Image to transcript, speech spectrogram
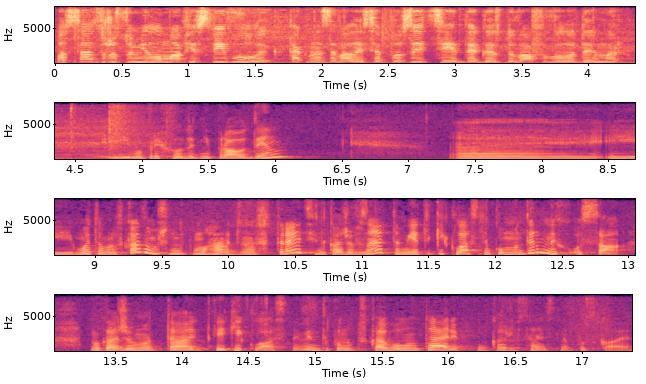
Оса зрозуміло мав і свій вулик. Так називалися позиції, де газдував Володимир. І ми приїхали до Дніпра один. Е, і ми там розказуємо, що він допомагає 93 Він каже: ви знаєте, там є такий класний командир в них оса. Ми кажемо, та який класний. Він типу не пускає волонтерів. Він каже, в сенсі не пускає.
